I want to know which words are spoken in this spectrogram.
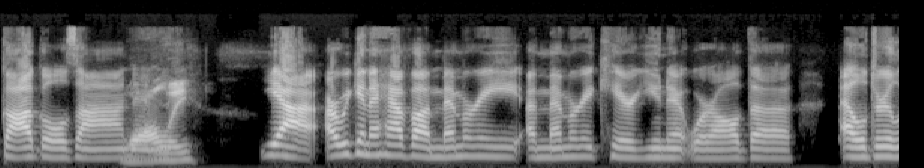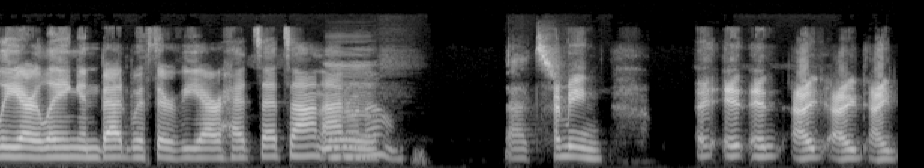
goggles on and- WALL-E. Yeah are we going to have a memory a memory care unit where all the elderly are laying in bed with their vr headsets on i don't Mm. know That's I mean, a- a- and I, I, I,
